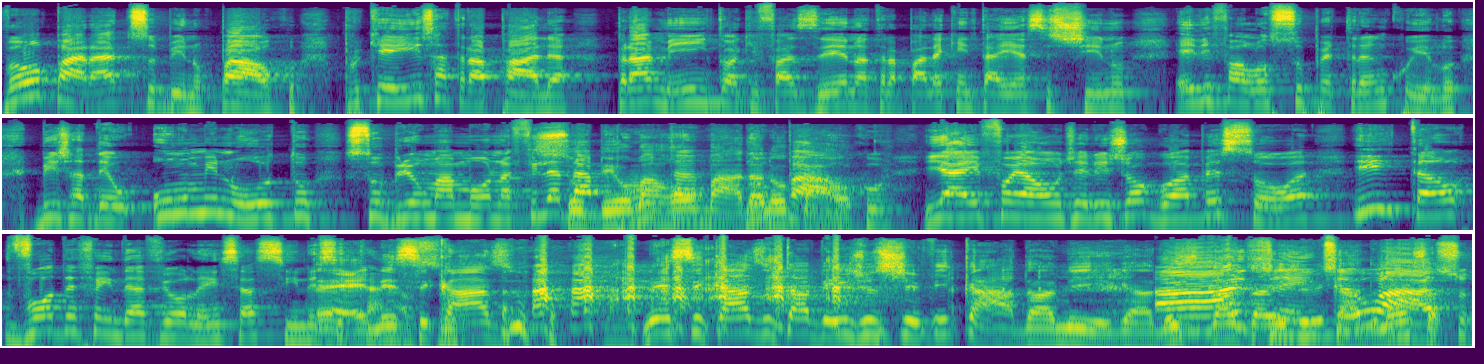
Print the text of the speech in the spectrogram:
vamos parar de subir no palco, porque isso atrapalha pra mim, tô aqui fazendo, atrapalha quem tá aí assistindo. Ele falou super tranquilo. Bicha deu um minuto, subiu uma mona filha da puta Subiu uma arrombada no palco. E aí foi aonde ele jogou a pessoa. E então, vou defender a violência assim nesse é, caso. nesse caso, nesse caso tá bem justificado, amiga. Nesse Ah, caso tá gente, eu só- acho.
